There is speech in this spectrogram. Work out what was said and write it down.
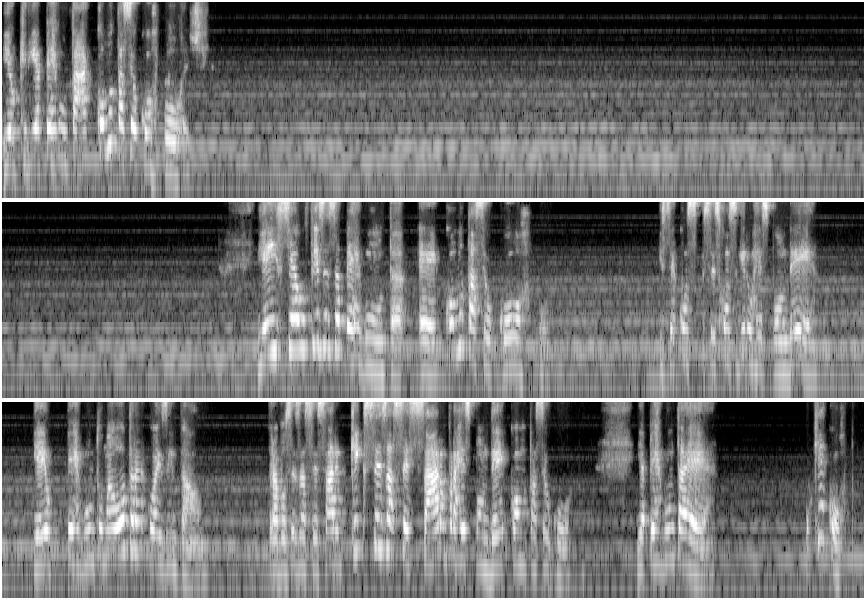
E eu queria perguntar como está seu corpo hoje? E aí, se eu fiz essa pergunta, é, como está seu corpo? E vocês conseguiram responder? E aí eu pergunto uma outra coisa, então, para vocês acessarem. O que, que vocês acessaram para responder como está seu corpo? E a pergunta é: o que é corpo?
